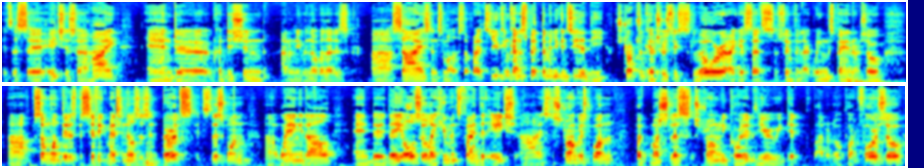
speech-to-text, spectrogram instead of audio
it's this age is high and condition. I don't even know what that is uh, size and some other stuff, right? So you can kind of split them and you can see that the structural characteristics is lower. I guess that's something like wingspan or so. Uh, someone did a specific meta-analysis in birds. It's this one, uh, Wang et al. And uh, they also, like humans, find that age uh, is the strongest one, but much less strongly correlated. Here we get, I don't know, 0.4 or so.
